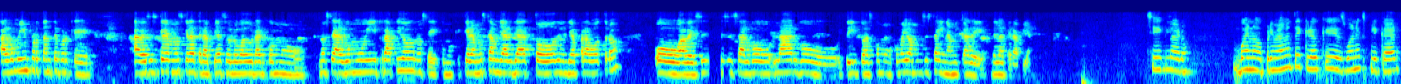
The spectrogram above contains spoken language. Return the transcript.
algo muy importante porque a veces creemos que la terapia solo va a durar como, no sé, algo muy rápido, no sé, como que queremos cambiar ya todo de un día para otro, o a veces es algo largo, y todas como, cómo llevamos esta dinámica de, de la terapia. Sí, claro. Bueno, primeramente creo que es bueno explicar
